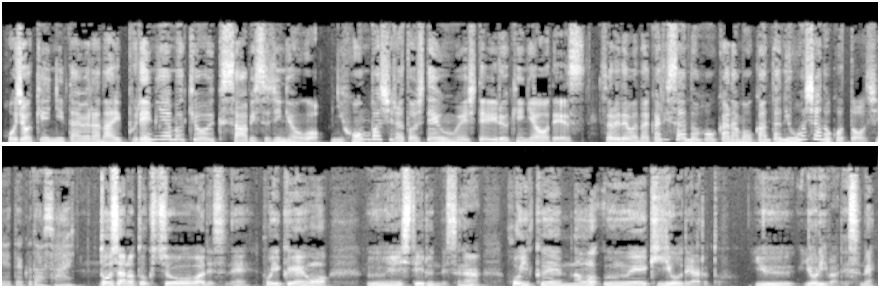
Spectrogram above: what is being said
補助金に頼らないプレミアム教育サービス事業を日本柱として運営している企業です。それでは中西さんの方からも簡単に御社のことを教えてください。当社の特徴はですね、保育園を運営しているんですが、保育園の運営企業であるというよりはですね、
